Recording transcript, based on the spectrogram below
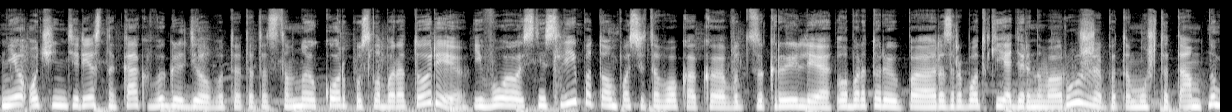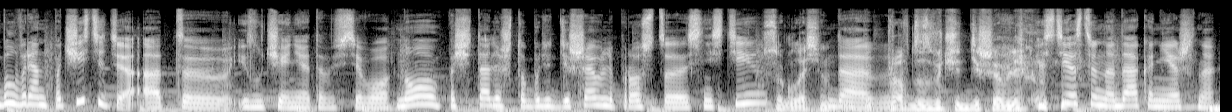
Мне очень интересно, как выглядел вот этот основной корпус лаборатории. Его снесли потом после того, как э, вот закрыли лабораторию по разработке ядерного оружия, потому что там, ну, был вариант почистить от э, излучения этого всего, но посчитали, что будет дешевле просто снести. Согласен. Да. Это правда звучит дешевле. Естественно, да, конечно.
